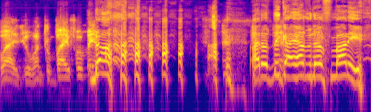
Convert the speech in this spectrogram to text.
Why, you want to buy for me? No. I don't think I have enough money.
